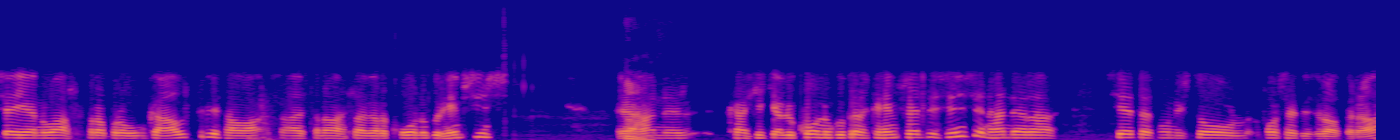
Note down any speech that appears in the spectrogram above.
segja nú allt frá bara unga aldri þá sagðist hann að ætla að vera konungur heimsins Ja. hann er kannski ekki alveg konungur breska heimsveldisins en hann er að setja svona í stól fórsættisráþara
